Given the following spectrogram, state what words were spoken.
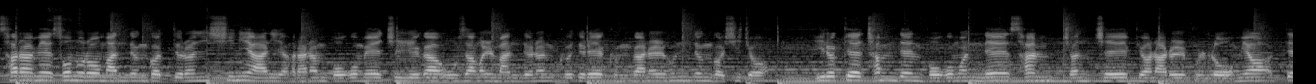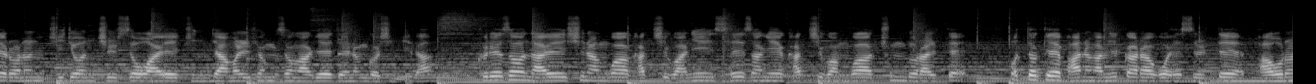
사람의 손으로 만든 것들은 신이 아니라는 복음의 진리가 우상을 만드는 그들의 근간을 흔든 것이죠. 이렇게 참된 복음은 내 삶 전체의 변화를 불러오며 때로는 기존 질서와의 긴장을 형성하게 되는 것입니다. 그래서 나의 신앙과 가치관이 세상의 가치관과 충돌할 때 어떻게 반응합니까라고 했을 때 바울은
